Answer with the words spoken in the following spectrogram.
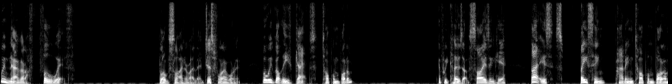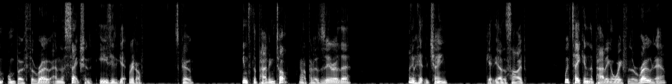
We've now got a full width blog slider right there, just what I wanted. But we've got these gaps, top and bottom. If we close up sizing here, that is spacing, padding top and bottom on both the row and the section, easy to get rid of. Let's go into the padding top. I'm going to put a zero there. I'm going to hit the chain, get the other side. We've taken the padding away from the row now.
